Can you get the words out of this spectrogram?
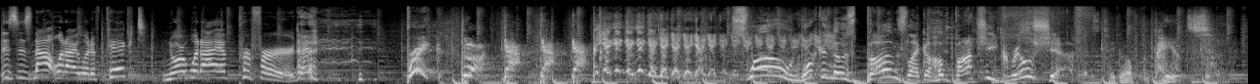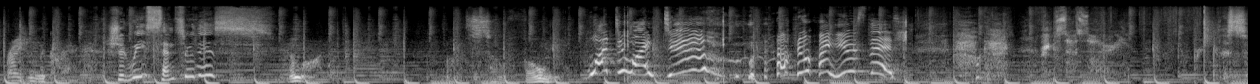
This is not what I would have picked, nor would I have preferred. Break! Sloan, working those buns like a hibachi grill chef. Take off the pants. Right in the crack. Should we censor this? Come on. Oh, it's so foamy. what do I do? How do I use this? Oh, okay, I'm so sorry. Break this.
